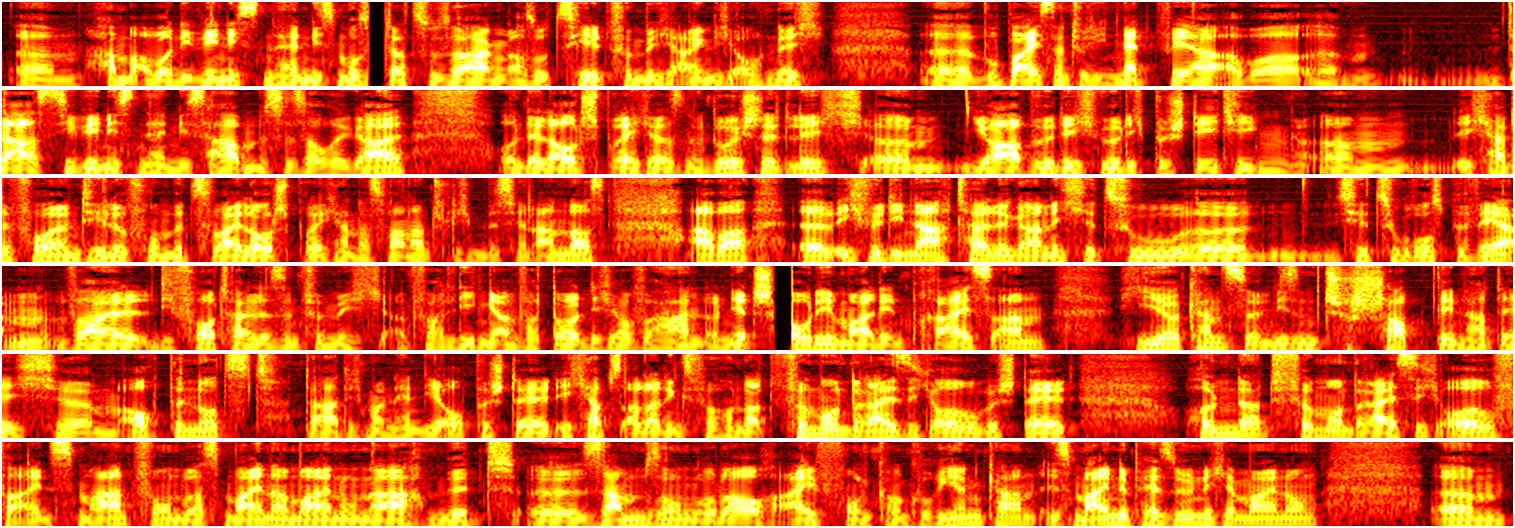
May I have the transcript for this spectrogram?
Ähm, haben aber die wenigsten Handys, muss ich dazu sagen. Also zählt für mich eigentlich auch nicht. Äh, wobei es natürlich nett wäre, aber ähm, da es die wenigsten Handys haben, ist es auch egal. Und der Lautsprecher ist nur durchschnittlich. Ähm, ja, würde ich, würde ich bestätigen. Ähm, ich hatte vorher ein Telefon mit zwei Lautsprechern, das war natürlich ein bisschen anders. Aber äh, ich will die Nachteile gar nicht hier zu, äh, hier zu groß bewerten, weil die Vorteile sind für mich einfach, liegen einfach deutlich auf der Hand. Und jetzt schau dir mal den Preis an. Hier kannst du in diesem Shop, den hatte ich ähm, auch benutzt. Da hatte ich mein Handy auch bestellt. Ich habe es allerdings für 135 Euro bestellt. 135 Euro für ein Smartphone, was meiner Meinung nach mit äh, Samsung oder auch iPhone konkurrieren kann, ist meine persönliche Meinung. Ähm,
